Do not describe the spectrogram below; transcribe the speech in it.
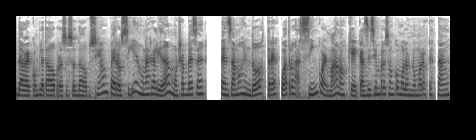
de haber completado procesos de adopción, pero sí es una realidad. Muchas veces pensamos en dos, tres, cuatro, cinco hermanos, que casi siempre son como los números que están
